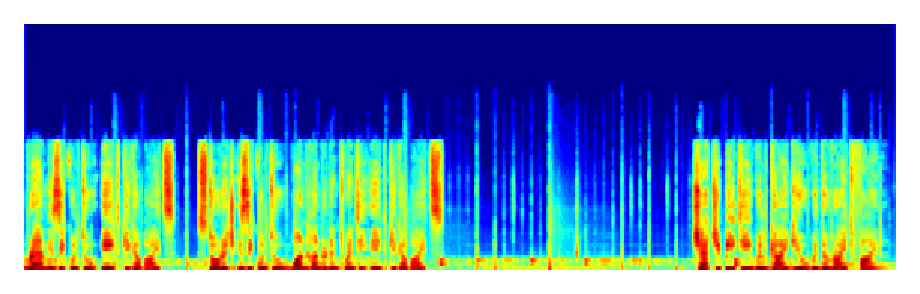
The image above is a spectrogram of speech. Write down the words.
RAM is equal to 8 gigabytes, storage is equal to 128 gigabytes. ChatGPT will guide you with the right file.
